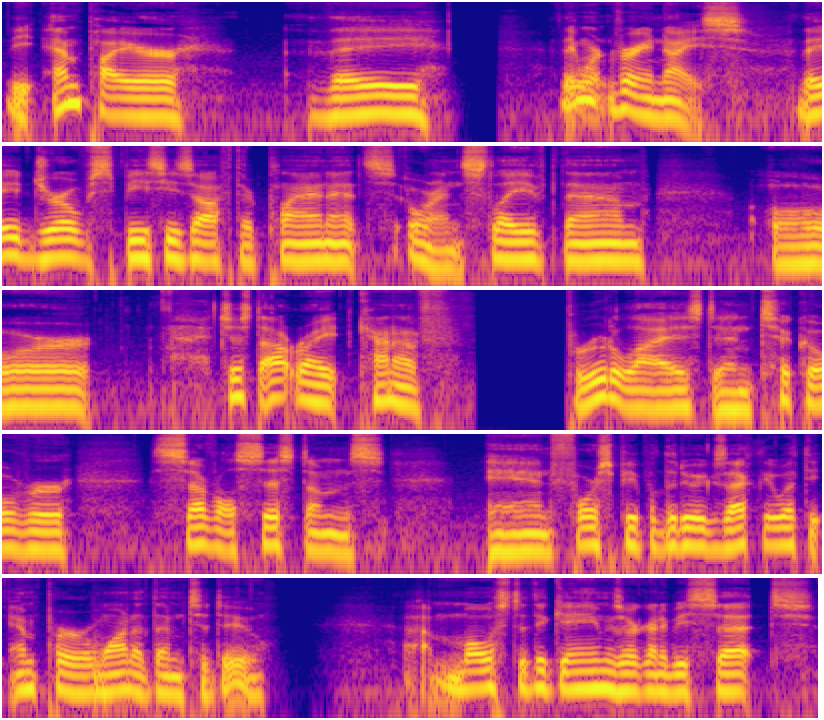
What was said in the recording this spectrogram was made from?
the Empire, they they weren't very nice. They drove species off their planets or enslaved them or just outright kind of brutalized and took over several systems and forced people to do exactly what the emperor wanted them to do. Uh, most of the games are going to be set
